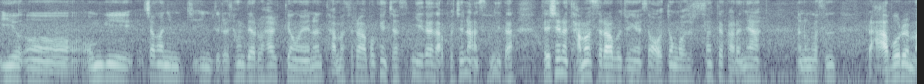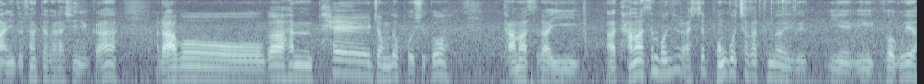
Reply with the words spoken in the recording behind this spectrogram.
이, 어, 옮기 작은 짐- 짐들을 상대로 할 경우에는 다마스 라보 괜찮습니다. 나쁘지는 않습니다. 대신에 다마스 라보 중에서 어떤 것을 선택하느냐 하는 것은 라보를 많이들 선택을 하시니까 라보가 한 8 정도 보시고 다마스가 이, 아, 다마스는 뭔지 아시죠? 봉고차 같은 거, 이, 이거고요.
